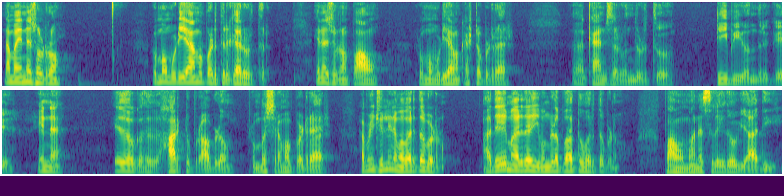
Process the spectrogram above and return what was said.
நம்ம என்ன சொல்கிறோம் ரொம்ப முடியாமல் படுத்திருக்கார் ஒருத்தர். என்ன சொல்கிறோம் பாவம் ரொம்ப முடியாமல் கஷ்டப்படுறார். கேன்சர் வந்துடுத்து டிபி வந்திருக்கு. என்ன? ஏதோ ஹார்ட்டு ப்ராப்ளம் ரொம்ப சிரமப்படுறார். அப்படின்னு சொல்லி நம்ம வருத்தப்படுறோம். அதே மாதிரி தான் இவங்களை பார்த்தும் வருத்தப்படணும். பாவம் மனசில் ஏதோ வியாதி.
